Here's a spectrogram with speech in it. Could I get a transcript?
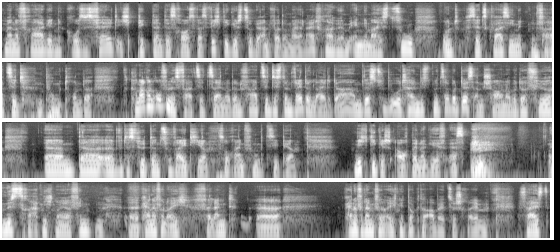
meiner Frage, ein großes Feld. Ich pick dann das raus, was wichtig ist zur Beantwortung meiner Leitfrage. Am Ende mache ich es zu und setze quasi mit einem Fazit einen Punkt drunter. Das kann auch ein offenes Fazit sein oder ein Fazit, das dann weiterleitet. Ah, um das zu beurteilen, müssten wir uns aber das anschauen. Aber dafür, ähm, da, äh, das führt dann zu weit hier, so rein vom Prinzip her. Wichtig ist auch bei einer GFS, ihr müsst das Rad nicht neu erfinden. Äh, keiner von euch verlangt, äh, keiner verlangt von euch eine Doktorarbeit zu schreiben. Das heißt,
